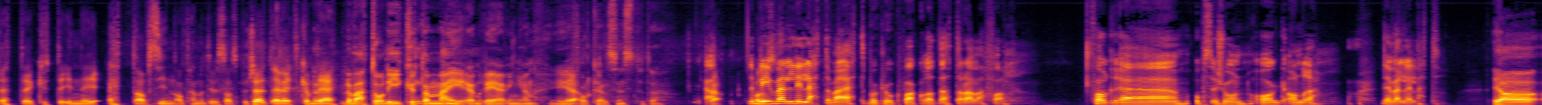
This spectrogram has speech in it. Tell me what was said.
dette kuttet inne i ett av sine alternative statsbudsjett. Jeg vet ikke om det Det var et år de kutta mer enn regjeringen i Ja. Folkehelseinstituttet. Ja. Det blir veldig lett å være etterpåklok på akkurat dette, da, i hvert fall. For eh, opposisjon og andre. Det er veldig lett. Ja,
